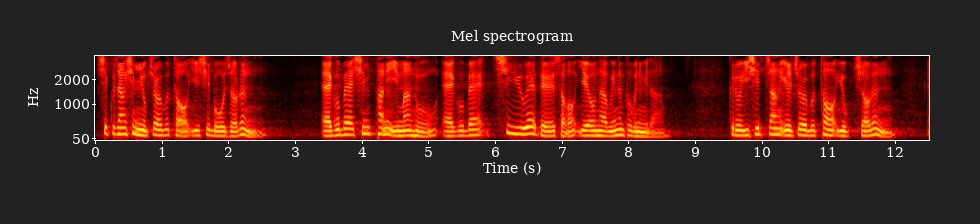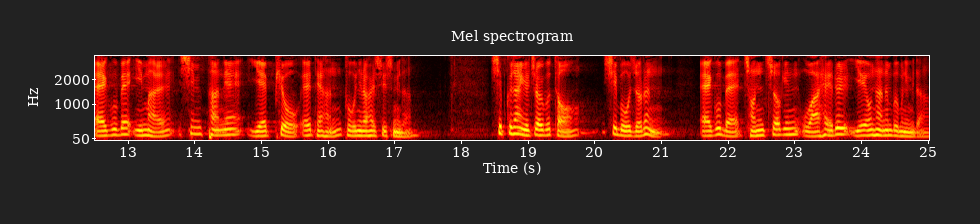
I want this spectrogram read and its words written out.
19장 16절부터 25절은 애굽의 심판이 임한 후 애굽의 치유에 대해서 예언하고 있는 부분입니다. 그리고 20장 1절부터 6절은 애굽에 임할 심판의 예표에 대한 부분이라 할 수 있습니다. 19장 1절부터 15절은 애굽의 전적인 와해를 예언하는 부분입니다.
